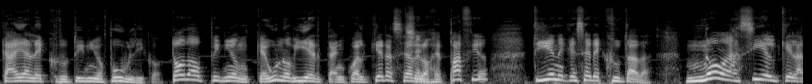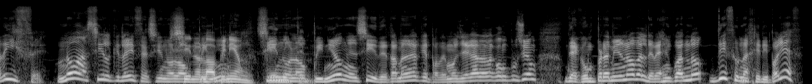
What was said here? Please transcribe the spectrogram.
cae al escrutinio público. Toda opinión que uno vierta en cualquiera sea de los espacios tiene que ser escrutada. No así el que la dice, no así el que la dice, sino la Sino opinión, la opinión sino la opinión en sí, de tal manera que podemos llegar a la conclusión de que un premio Nobel de vez en cuando dice una gilipollez.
